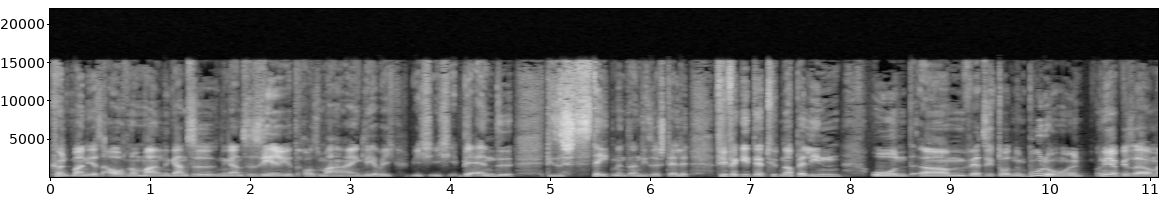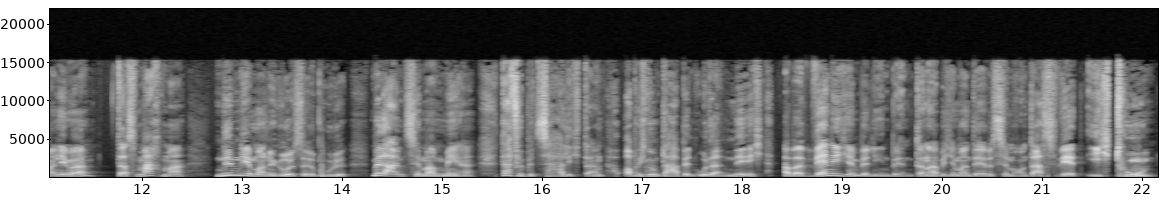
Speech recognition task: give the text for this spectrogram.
könnte man jetzt auch noch mal eine ganze eine ganze Serie draus machen eigentlich, aber ich ich, ich beende dieses Statement an dieser Stelle. Auf jeden Fall geht der Typ nach Berlin und ähm, wird sich dort eine Bude holen und ich habe gesagt, mein Lieber, das mach mal, nimm dir mal eine größere Bude mit einem Zimmer mehr. Dafür bezahle ich dann, ob ich nun da bin oder nicht. Aber wenn ich in Berlin bin, dann habe ich immer ein derbes Zimmer. Und das werde ich tun.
